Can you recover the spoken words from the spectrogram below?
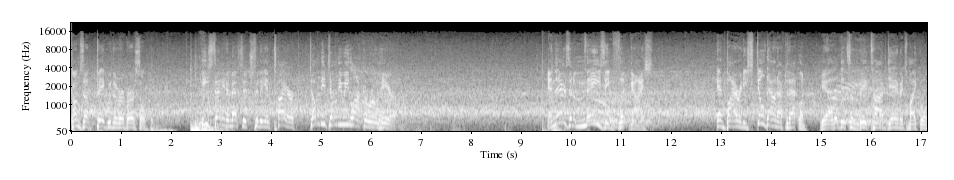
Comes up big with the reversal. He's sending a message to the entire WWE locker room here. And there's an amazing flip, guys. And Byron, he's still down after that one. Yeah, that did some big-time damage, Michael.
